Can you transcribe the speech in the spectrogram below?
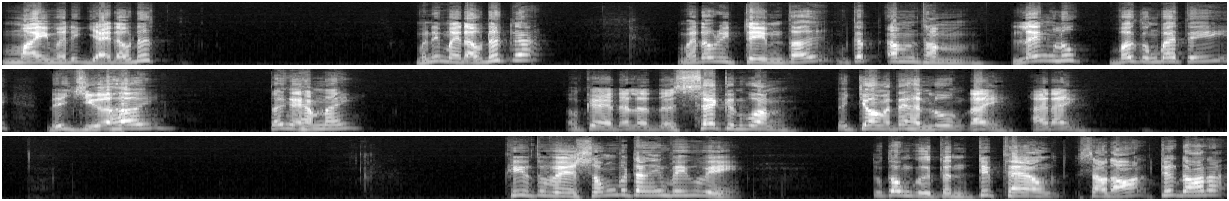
Mày mà đi dạy đạo đức. Mà nếu mày đạo đức đó, mày đâu đi tìm tới một cách âm thầm, lén lút với con bé tí để dựa hơi tới ngày hôm nay. Ok, đây là the second one. Tôi cho mày thấy hình luôn. Đây, ai đây? Khi tôi về sống với Trang Yến Phi quý vị Tôi có một người tình tiếp theo Sau đó, trước đó đó.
